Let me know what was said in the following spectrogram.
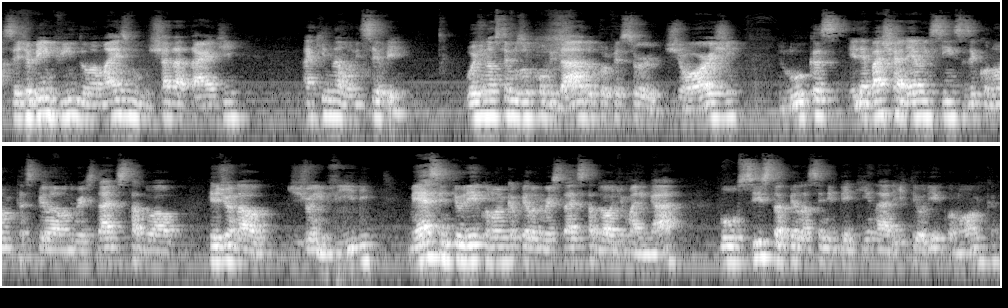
seja bem-vindo a mais um Chá da Tarde aqui na UniCV. Hoje nós temos um convidado, o professor Jorge Lucas. Ele é bacharel em Ciências Econômicas pela Universidade Estadual Regional de Joinville, mestre em Teoria Econômica pela Universidade Estadual de Maringá, bolsista pela CNPq na área de Teoria Econômica,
